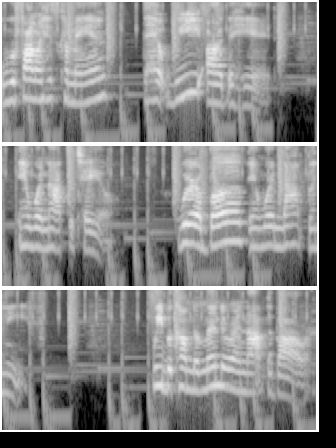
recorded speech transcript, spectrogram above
we're following his commands that we are the head and we're not the tail. We're above and we're not beneath. We become the lender and not the borrower.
